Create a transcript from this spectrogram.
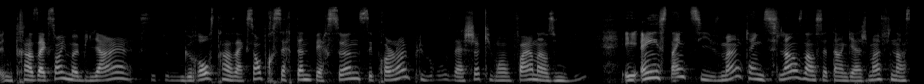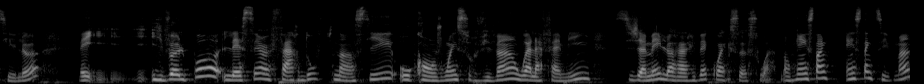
une transaction immobilière, c'est une grosse transaction pour certaines personnes. C'est probablement le plus gros achat qu'ils vont faire dans une vie. Et instinctivement, quand ils se lancent dans cet engagement financier-là, ben, ils ne veulent pas laisser un fardeau financier au conjoint survivant ou à la famille si jamais il leur arrivait quoi que ce soit. Donc, instinct- instinctivement,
